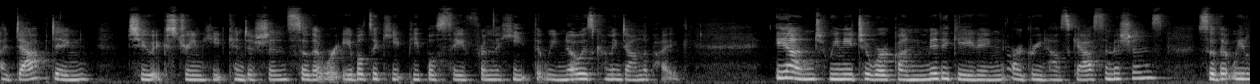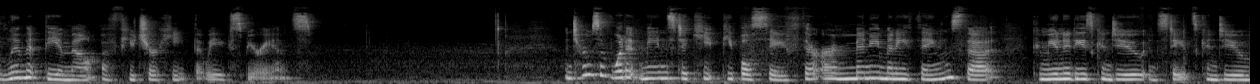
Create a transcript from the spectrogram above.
adapting to extreme heat conditions so that we're able to keep people safe from the heat that we know is coming down the pike. And we need to work on mitigating our greenhouse gas emissions so that we limit the amount of future heat that we experience. In terms of what it means to keep people safe, there are many, many things that communities can do and states can do,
